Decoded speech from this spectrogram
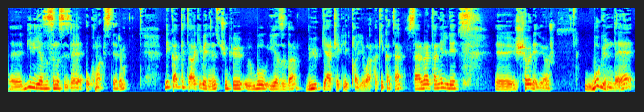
e, bir yazısını sizlere okumak isterim. Dikkatle takip ediniz çünkü bu yazıda büyük gerçeklik payı var hakikaten. Server Tanilli e, şöyle diyor. Bugün de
